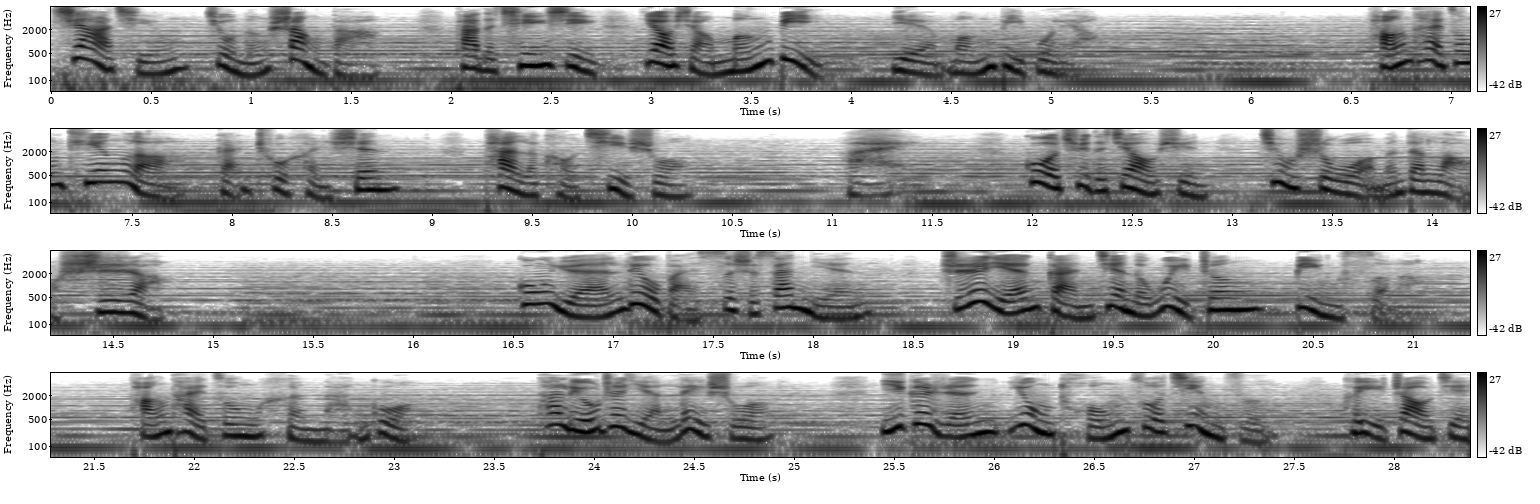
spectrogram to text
下情就能上达，他的亲信要想蒙蔽也蒙蔽不了。”唐太宗听了，感触很深，叹了口气说：“，过去的教训就是我们的老师啊。”公元六百四十三年，直言敢谏的魏征病死了，唐太宗很难过，他流着眼泪说：“一个人用铜做镜子，可以照见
